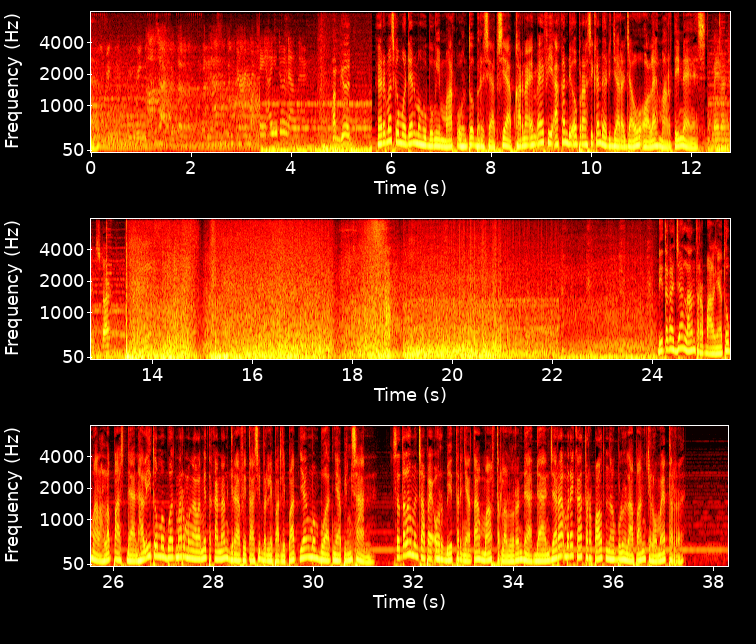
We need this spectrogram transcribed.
Hermes kemudian menghubungi Mark untuk bersiap-siap karena MAV akan dioperasikan dari jarak jauh oleh Martinez. Main engine start. Di tengah jalan, terpalnya tuh malah lepas dan hal itu membuat Mark mengalami tekanan gravitasi berlipat-lipat yang membuatnya pingsan. Setelah mencapai orbit, ternyata MAV terlalu rendah dan jarak mereka terpaut 68 km.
